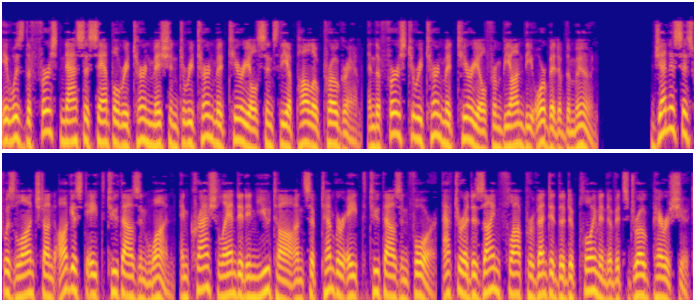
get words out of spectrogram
It was the first NASA sample return mission to return material since the Apollo program, and the first to return material from beyond the orbit of the Moon. Genesis was launched on August 8, 2001, and crash-landed in Utah on September 8, 2004, after a design flaw prevented the deployment of its drogue parachute.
